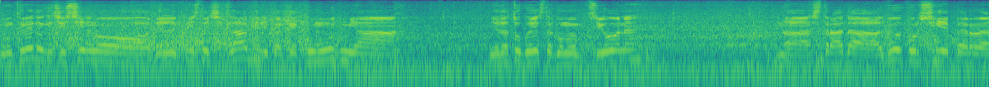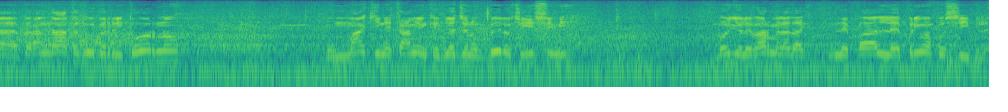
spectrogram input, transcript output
Non credo che ci siano delle piste ciclabili perché Komoot mi ha, mi ha dato questa come opzione. Una strada a due corsie per, per andata, due per ritorno. Con macchine e camion che viaggiano velocissimi. Voglio levarmela dalle palle prima possibile.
